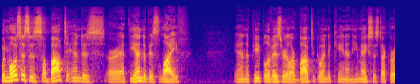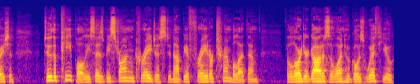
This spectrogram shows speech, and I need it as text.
When Moses is about to end his, or at the end of his life, and the people of Israel are about to go into Canaan, he makes this declaration to the people, he says, Be strong and courageous. Do not be afraid or tremble at them. For the Lord your God is the one who goes with you.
